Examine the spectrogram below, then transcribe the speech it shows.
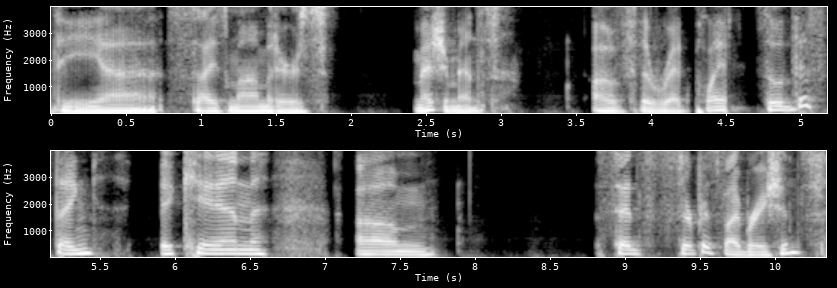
the uh, seismometer's measurements of the red planet. So this thing, it can um, sense surface vibrations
